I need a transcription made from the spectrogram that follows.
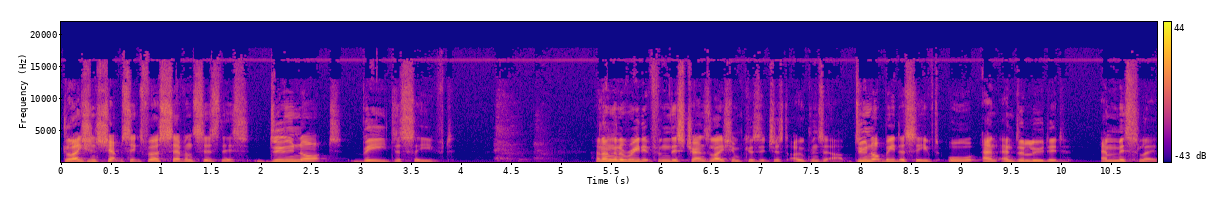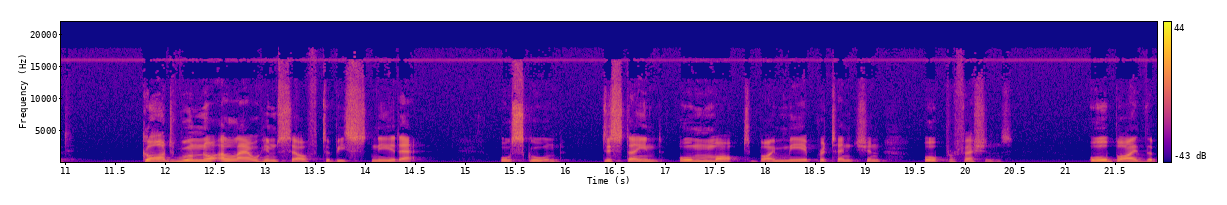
Galatians chapter 6, verse 7 says this Do not be deceived. And I'm going to read it from this translation because it just opens it up. Do not be deceived or, and, and deluded and misled. God will not allow himself to be sneered at or scorned, disdained or mocked by mere pretension or professions, or by the,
